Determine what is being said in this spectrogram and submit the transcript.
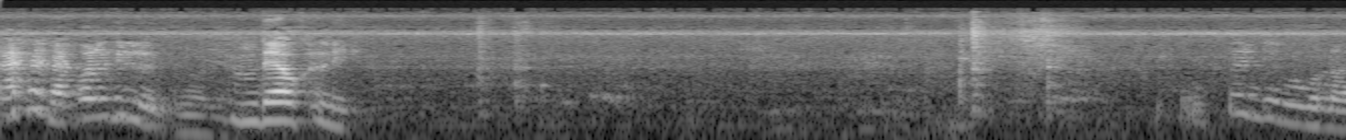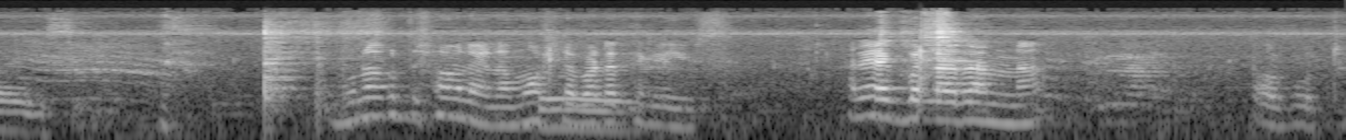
কাঁটাটা করে দিল দেও খালি। মনে হয়ে গেছে। ভুনা করতে সময় লাগে না মশলা বাটা থাকলে আর একবেলা রান্না অল্প একটু।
